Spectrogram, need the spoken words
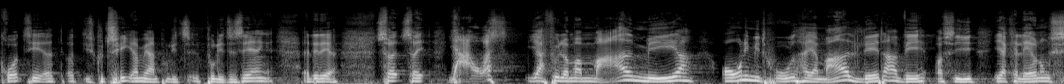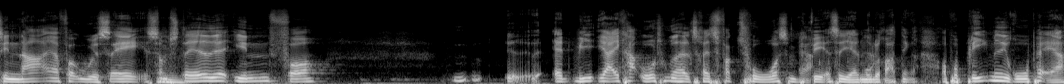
grund til at, at diskutere mere en politi- politisering af det der. Så, så jeg har også jeg føler mig meget mere oven i mit hoved har jeg meget lettere ved at sige, at jeg kan lave nogle scenarier for USA, som mm. stadig er inden for, at vi, jeg ikke har 850 faktorer, som bevæger sig i alle mulige ja. retninger. Og problemet i Europa er,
